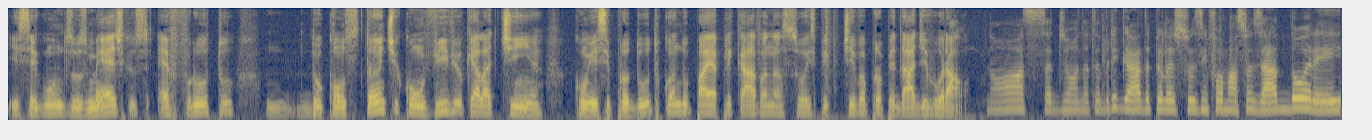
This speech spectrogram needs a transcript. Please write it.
e segundo os médicos, é fruto do constante convívio que ela tinha com esse produto quando o pai aplicava na sua respectiva propriedade rural. Nossa, Jonathan, obrigada pelas suas informações, adorei.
